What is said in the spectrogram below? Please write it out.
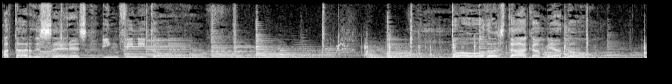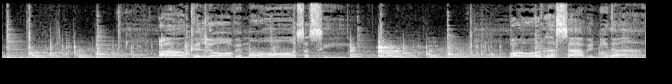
atardeceres infinitos. Todo está cambiando, aunque lo vemos así las avenidas.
